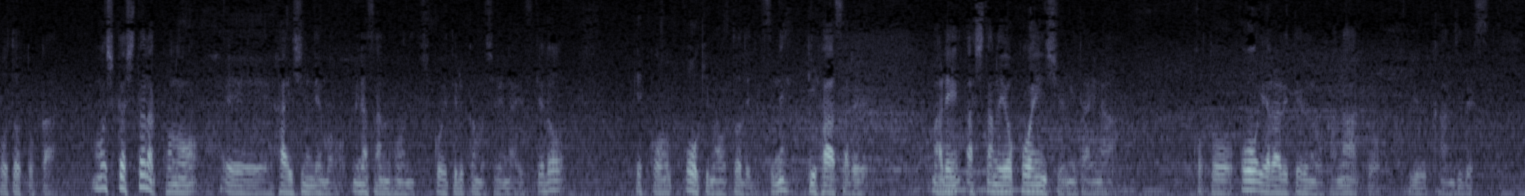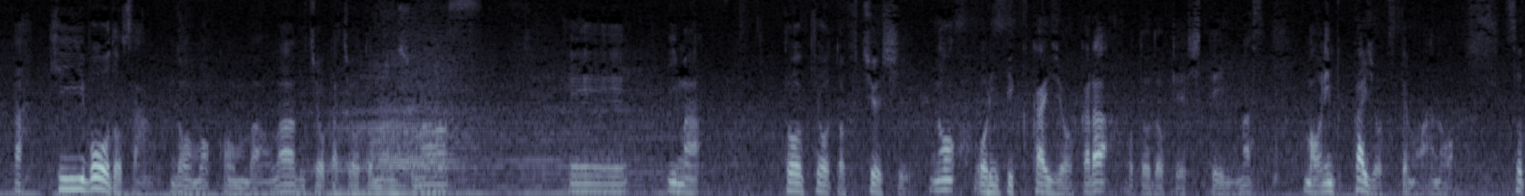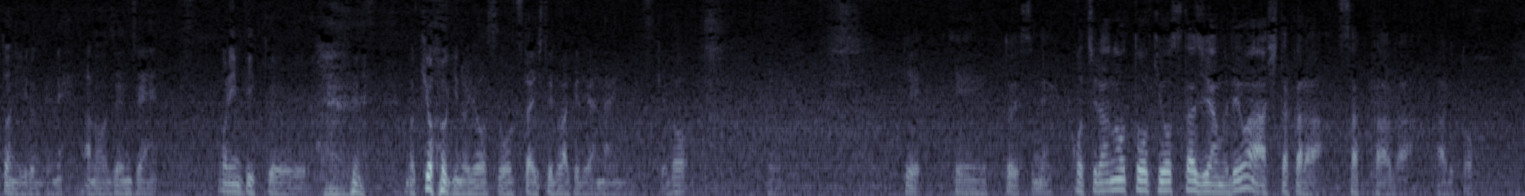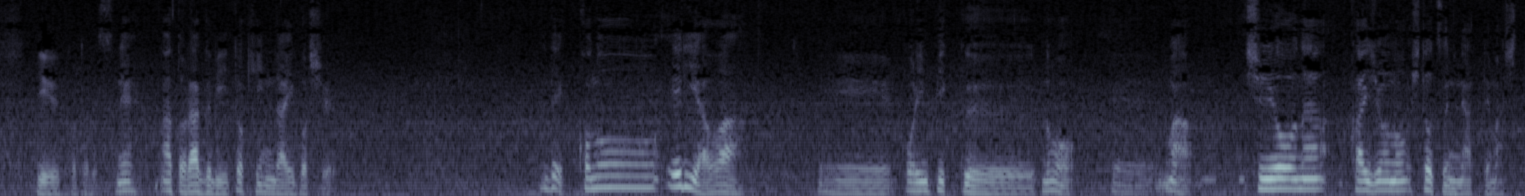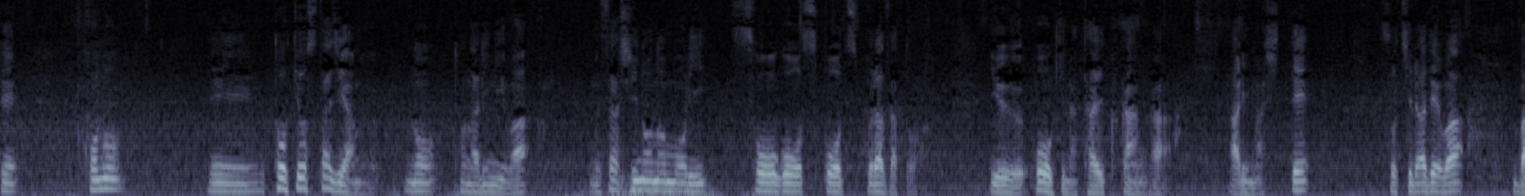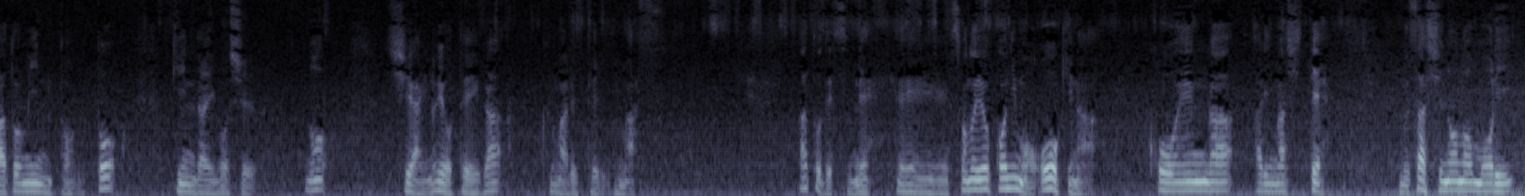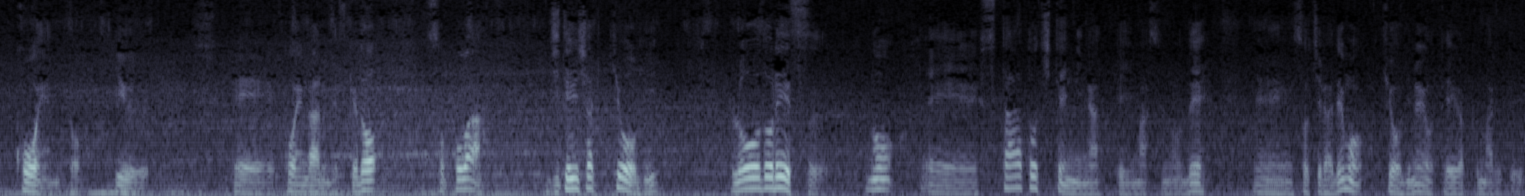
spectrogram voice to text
音とか、もしかしたらこの、えー、配信でも皆さんの方に聞こえてるかもしれないですけど、結構大きな音でですね、リハーサル、まあ、明日の予行演習みたいなことをやられてるのかなという感じです。あ、キーボードさん、どうもこんばんは、部長課長と申します。えー、今、東京都府中市のオリンピック会場からお届けしています。まあ、オリンピック会場っつっても、あの、外にいるんでね、あの、全然、オリンピック の競技の様子をお伝えしているわけではないんですけど、で、えー、っとですね、こちらの東京スタジアムでは明日からサッカーがあるということですね。あとラグビーと近代五種でこのエリアは、えー、オリンピックの、えー、まあ、主要な会場の一つになってましてこの、えー、東京スタジアムの隣には武蔵野の森総合スポーツプラザという大きな体育館がありましてそちらではバドミントンと近代五種の試合の予定が組まれています。あとですね、えー、その横にも大きな公園がありまして、武蔵野の森公園という、えー、公園があるんですけど、そこは自転車競技、ロードレースの、えー、スタート地点になっていますので、えー、そちらでも競技の予定が組まれている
